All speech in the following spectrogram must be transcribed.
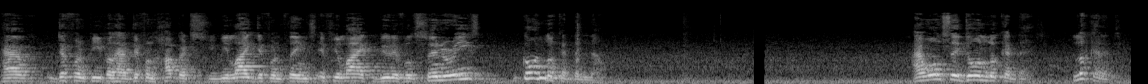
have different people have different habits. We like different things. If you like beautiful sceneries, go and look at them now. I won't say don't look at that. Look at it.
